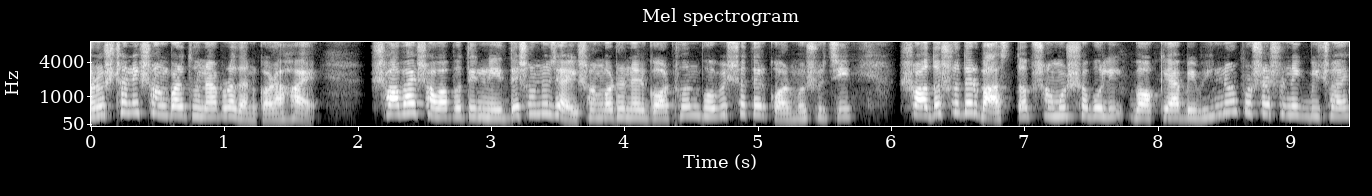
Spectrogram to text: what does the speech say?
আনুষ্ঠানিক সংবর্ধনা প্রদান করা হয়। সভায় সভাপতির নির্দেশ অনুযায়ী সংগঠনের গঠন, ভবিষ্যতের কর্মসূচি, সদস্যদের বাস্তব সমস্যাবলী, বকেয়া বিভিন্ন প্রশাসনিক বিষয়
